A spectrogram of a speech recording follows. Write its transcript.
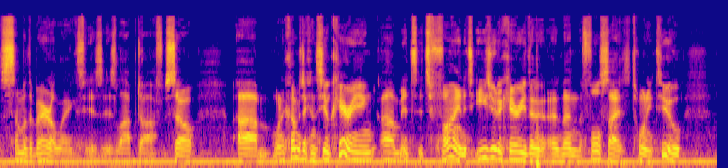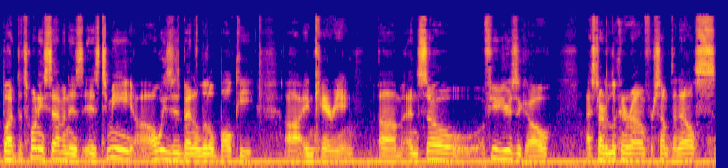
some of the barrel length is, is lopped off. So um, when it comes to concealed carrying, um, it's it's fine. It's easier to carry than, than the full size 22 but the 27 is is to me always has been a little bulky uh, in carrying. Um, and so a few years ago, I started looking around for something else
